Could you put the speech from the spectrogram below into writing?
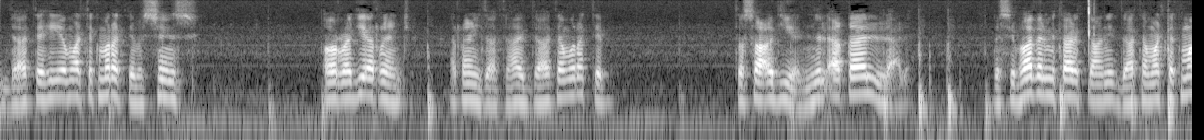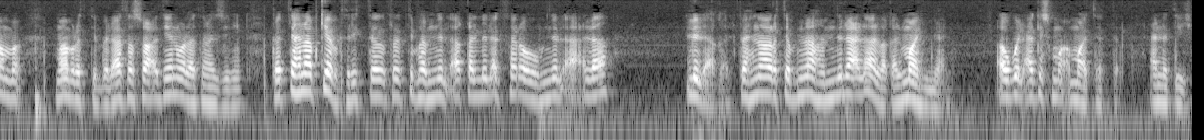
ال data هي مالتك مرتبة since already ال range ال range data هاي ال data مرتبة تصاعديا من الأقل للأعلى. بس بهذا المثال الثاني ال data مالتك ما ما مرتبة لا تصاعديا ولا تنازليا فانت هنا بكيفك تريد ترتبها من الأقل للأكثر أو من الأعلى؟ للأقل. فهنا رتبناها من الأعلى للأقل. ما يهم يعني. أو بالعكس ما, ما تأثر على النتيجة.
